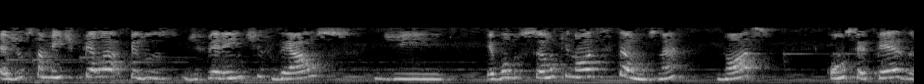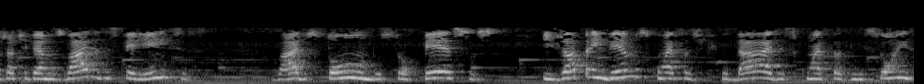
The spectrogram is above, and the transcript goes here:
É justamente pela, pelos diferentes graus de evolução que nós estamos, né? Nós, com certeza, já tivemos várias experiências, vários tombos, tropeços, e já aprendemos com essas dificuldades, com essas lições,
